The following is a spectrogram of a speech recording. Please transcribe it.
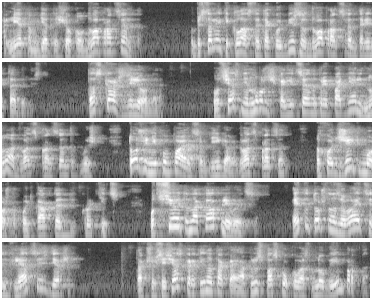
летом где-то еще около 2%. Вы представляете, классный такой бизнес, 2% рентабельность. Тоска же зеленая. Вот сейчас немножечко они цены приподняли, ну, на 20% выше. Тоже не купаются в деньгах, 20%. Но хоть жить можно, хоть как-то крутиться. Вот все это накапливается. Это то, что называется инфляция издержек. Так что сейчас картина такая. А плюс, поскольку у вас много импорта,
